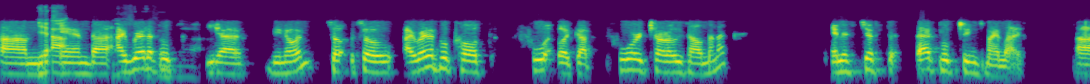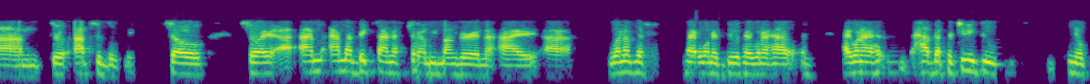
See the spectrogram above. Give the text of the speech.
Um, yeah. And uh, I read a book. Yeah, do you know him? So, so I read a book called Poor, like a Poor Charlie's Almanac, and it's just that book changed my life. Um, so absolutely. So, so I, I'm I'm a big fan of Charlie Munger, and I uh, one of the things I want to do is I want to have I want to have the opportunity to you know,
